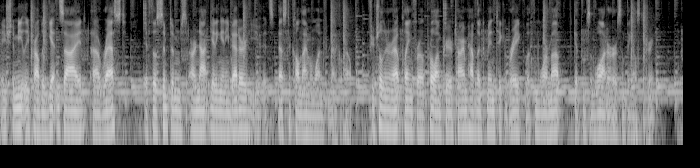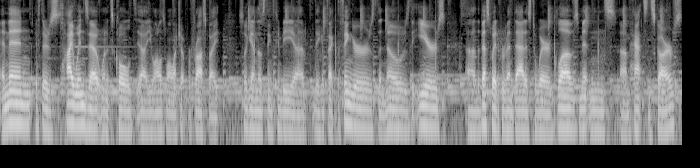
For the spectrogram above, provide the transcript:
you should immediately probably get inside, uh, rest. If those symptoms are not getting any better, you, it's best to call 911 for medical help. If your children are out playing for a prolonged period of time, have them come in, take a break, let them warm up, get them some water or something else to drink. And then if there's high winds out when it's cold, uh, you always want to watch out for frostbite. So again, those things can be, uh, they can affect the fingers, the nose, the ears. Uh, the best way to prevent that is to wear gloves, mittens, um, hats, and scarves.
